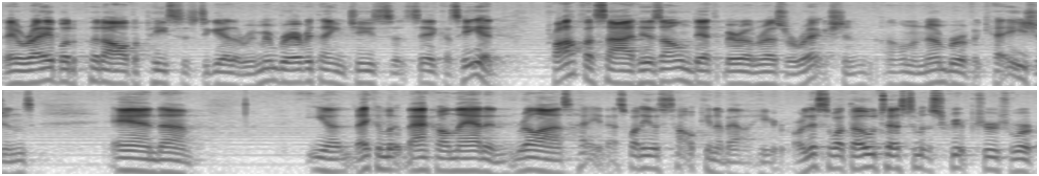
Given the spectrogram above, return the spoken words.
they were able to put all the pieces together. Remember everything Jesus had said, because he had prophesied his own death, burial, and resurrection on a number of occasions. And, um, you know, they could look back on that and realize, hey, that's what he was talking about here. Or this is what the Old Testament scriptures were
